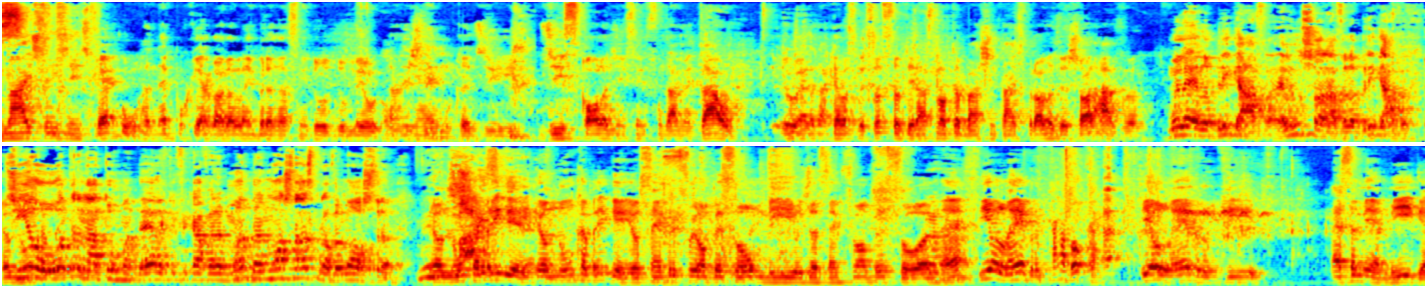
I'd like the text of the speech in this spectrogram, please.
Mas tem gente que é burra, né? Porque agora lembrando assim do, do meu, da minha época de, de escola de ensino fundamental, eu era daquelas pessoas que se eu tirasse nota baixa em tais provas, eu chorava. Mulher, ela brigava. Ela não chorava, ela brigava. Eu Tinha nunca outra briguei. na turma dela que ficava mandando mostrar as provas. Mostra. Eu nunca Mas- briguei, eu nunca briguei. Eu sempre fui uma pessoa humilde, eu sempre fui uma pessoa, né? E eu lembro, cala a boca. E eu lembro que essa minha amiga,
